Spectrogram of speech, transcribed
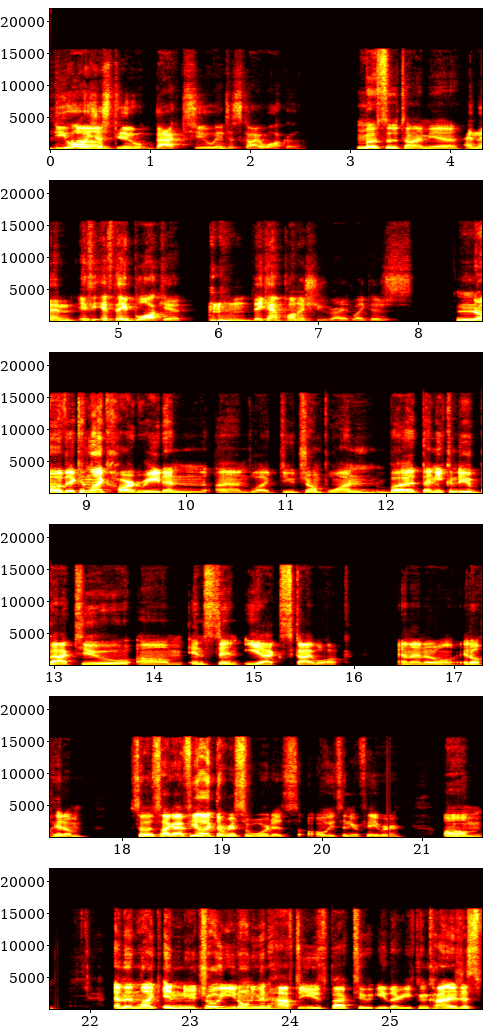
Do you always Um, just do back two into Skywalker? Most of the time, yeah. And then if if they block it, they can't punish you, right? Like there's No, they can like hard read and and like do jump one, but then you can do back two um instant EX skywalk, and then it'll it'll hit them. So it's like I feel like the risk reward is always in your favor. Um, and then like in neutral, you don't even have to use back two either. You can kind of just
